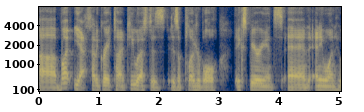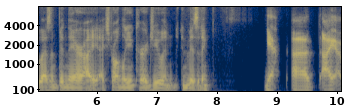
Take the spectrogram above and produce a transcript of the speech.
Uh, but yes, had a great time. Key West is is a pleasurable experience, and anyone who hasn't been there, I, I strongly encourage you in in visiting. Yeah, uh, I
